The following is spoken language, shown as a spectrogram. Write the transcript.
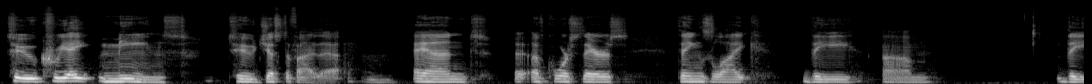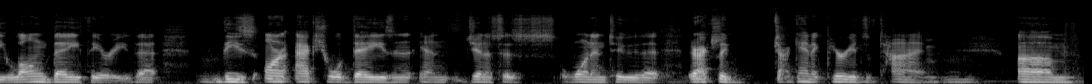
to create means to justify that. Mm-hmm. And uh, of course, there's things like the um, the long day theory that these aren't actual days in, in, Genesis one and two; that they're actually gigantic periods of time. Mm-hmm. Um,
